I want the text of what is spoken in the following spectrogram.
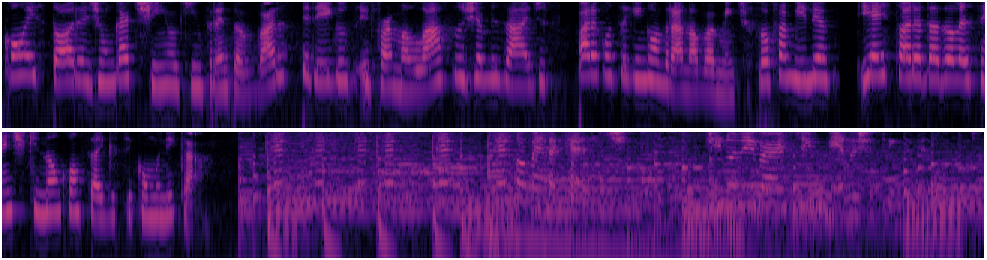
com a história de um gatinho que enfrenta vários perigos e forma laços de amizades para conseguir encontrar novamente sua família, e a história da adolescente que não consegue se comunicar. Recomenda Cast explodindo o universo em menos de 30 minutos.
